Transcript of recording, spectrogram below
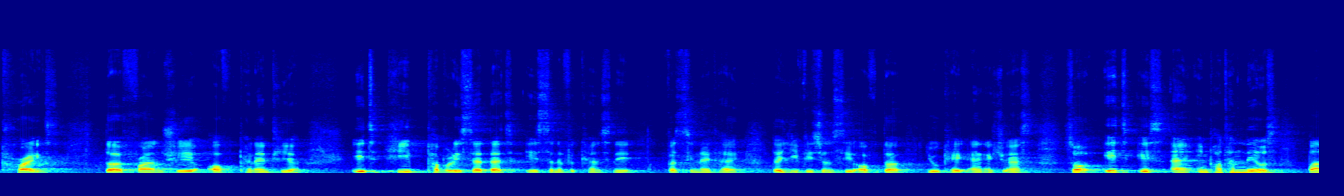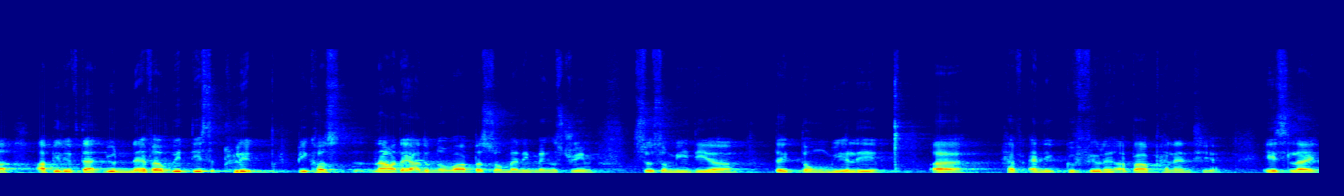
praised the friendship of Palantir. It, he publicly said that it significantly facilitated the efficiency of the UK NHS. So it is an important news, but I believe that you never read this clip because nowadays I don't know why, but so many mainstream social media they don't really uh, have any good feeling about Palantir. It's like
